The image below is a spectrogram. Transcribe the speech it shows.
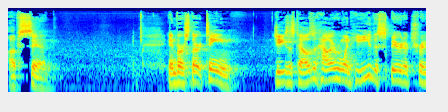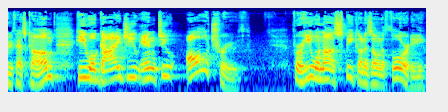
of sin. In verse 13, Jesus tells us, however, when He, the Spirit of truth, has come, He will guide you into all truth. For He will not speak on His own authority,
